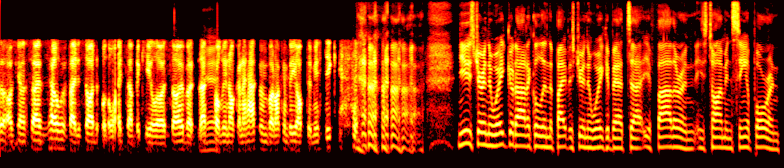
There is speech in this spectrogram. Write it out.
I was going to say, it'd help if they decide to put the weights up a kilo or so, but that's Yeah. probably not going to happen. But I can be optimistic. News during the week. Good article in the papers during the week about uh, your father and his time in Singapore and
